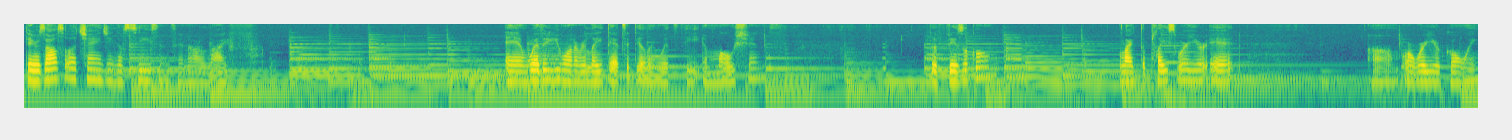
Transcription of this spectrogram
there's also a changing of seasons in our life. And whether you want to relate that to dealing with the emotions, the physical, like the place where you're at um, or where you're going,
